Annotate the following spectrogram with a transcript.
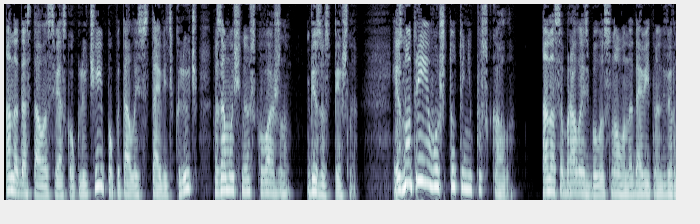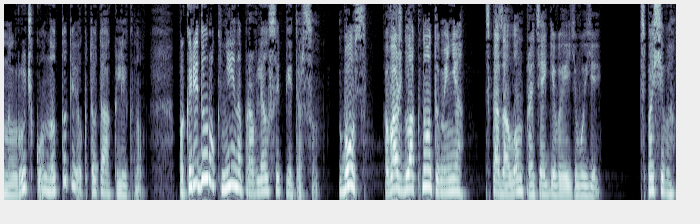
Она достала связку ключей и попыталась вставить ключ в замочную скважину. Безуспешно. Изнутри его что-то не пускало. Она собралась было снова надавить на дверную ручку, но тут ее кто-то окликнул. По коридору к ней направлялся Питерсон. «Босс, ваш блокнот у меня», — сказал он, протягивая его ей. «Спасибо»,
